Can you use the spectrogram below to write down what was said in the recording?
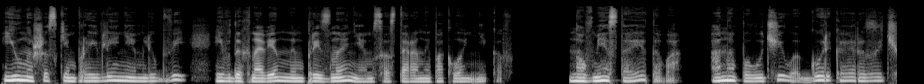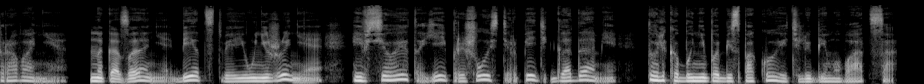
юношеским проявлениям любви и вдохновенным признаниям со стороны поклонников. Но вместо этого она получила горькое разочарование, наказание, бедствие и унижение, и все это ей пришлось терпеть годами, только бы не побеспокоить любимого отца.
